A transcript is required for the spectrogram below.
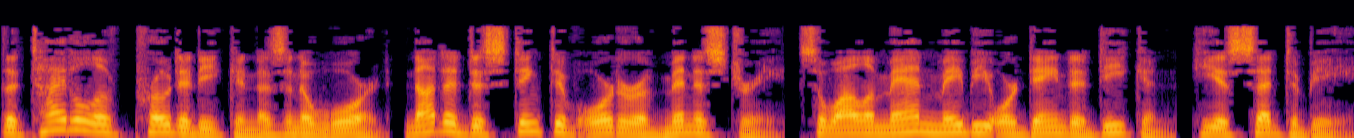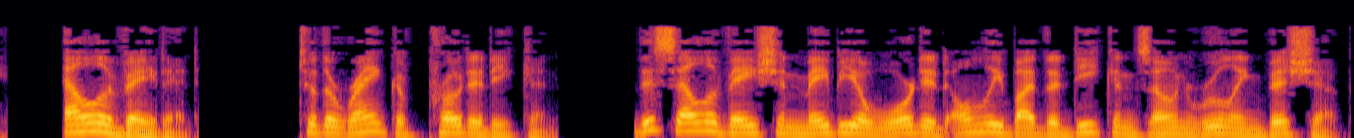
The title of protodeacon is an award, not a distinctive order of ministry, so while a man may be ordained a deacon, he is said to be «elevated» to the rank of protodeacon. This elevation may be awarded only by the deacon's own ruling bishop.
